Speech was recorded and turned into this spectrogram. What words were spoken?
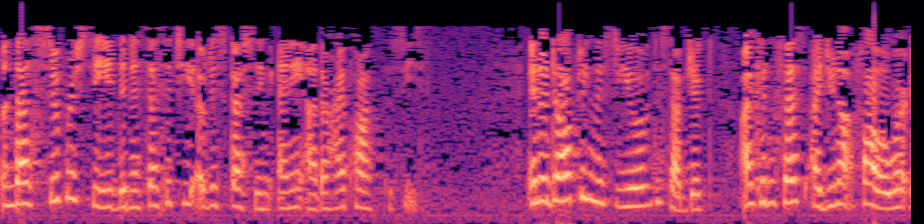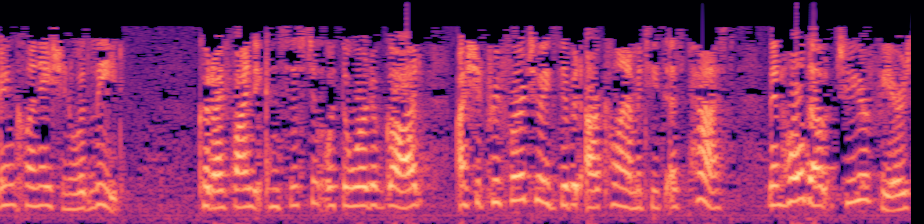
and thus supersede the necessity of discussing any other hypotheses. In adopting this view of the subject, I confess I do not follow where inclination would lead. Could I find it consistent with the Word of God, I should prefer to exhibit our calamities as past than hold out to your fears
